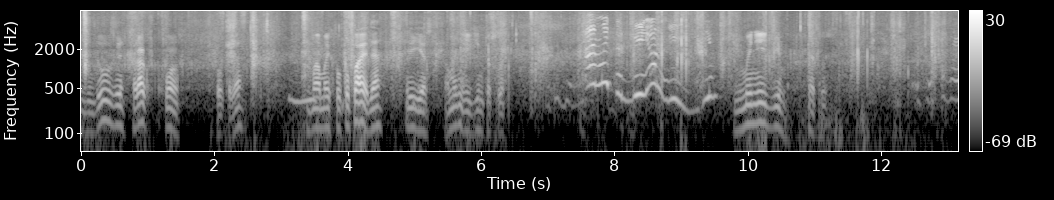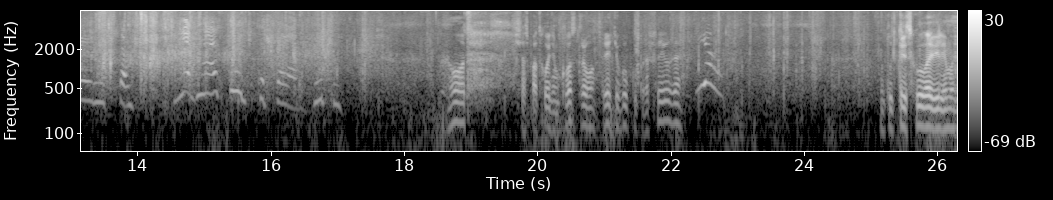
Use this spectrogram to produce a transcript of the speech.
Медузы, ракушков вон сколько, да? Мама их покупает, да, и ест, а мы не едим такое. А мы тут берем и едим. Мы не едим эту. Вот. Сейчас подходим к острову. Третью губку прошли уже. Тут треску ловили мы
